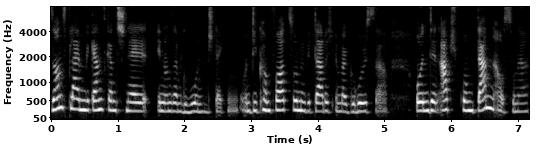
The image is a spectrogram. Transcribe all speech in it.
Sonst bleiben wir ganz, ganz schnell in unserem Gewohnten stecken und die Komfortzone wird dadurch immer größer. Und den Absprung dann aus so einer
